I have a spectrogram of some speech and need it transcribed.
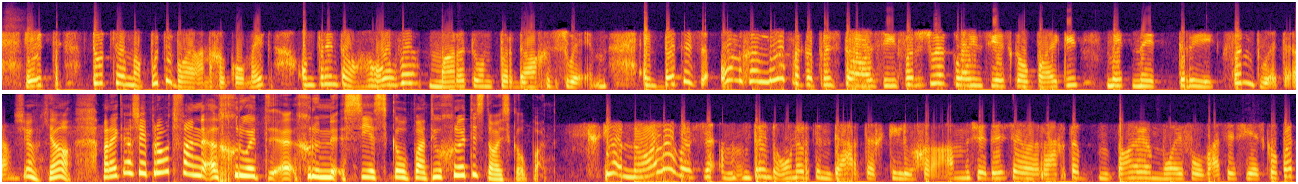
het tot sy Maputo Bay aangekom het omtrent 'n halwe maraton per dag geswem. En dit is 'n ongelooflike prestasie vir so klein see skilpaadjie met net 3 vinpote. Ja, ja. Maar ek as jy praat van 'n groot uh, groen see skilpad, hoe groot is daai skilpad? Ja, Nala was um, omtrent 130 kg. So dis 'n regte baie mooi volwasse seeskilpad.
